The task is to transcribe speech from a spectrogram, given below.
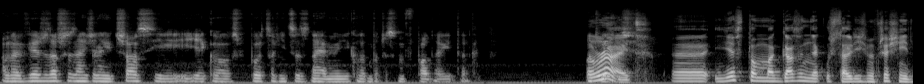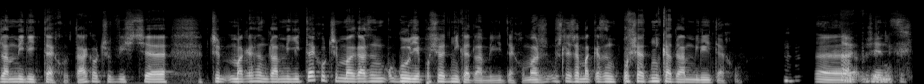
ale wiesz, że zawsze znajdzieli czas i, i jego współpracownicy znają Unicorn, bo czasem wpada i tak. Alright. E, Jest to magazyn, jak ustaliliśmy wcześniej, dla Militechu, tak? Oczywiście, czy magazyn dla Militechu, czy magazyn ogólnie pośrednika dla Militechu? Myślę, że magazyn pośrednika dla Militechu. E, Tak, więc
